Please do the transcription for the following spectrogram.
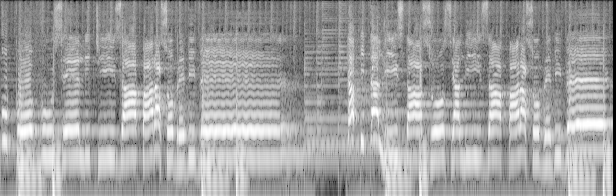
O povo se elitiza para sobreviver. Capitalista socializa para sobreviver.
